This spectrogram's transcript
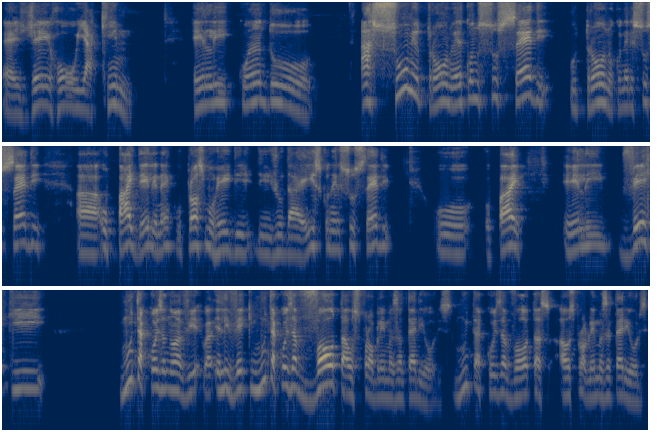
é, Jehoiakim, ele, quando assume o trono, ele, quando sucede o trono, quando ele sucede uh, o pai dele, né, o próximo rei de, de Judá é isso, quando ele sucede o, o pai, ele vê que muita coisa não havia, ele vê que muita coisa volta aos problemas anteriores, muita coisa volta aos problemas anteriores.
